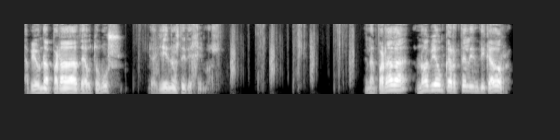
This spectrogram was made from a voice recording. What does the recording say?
había una parada de autobús y allí nos dirigimos. En la parada no había un cartel indicador,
